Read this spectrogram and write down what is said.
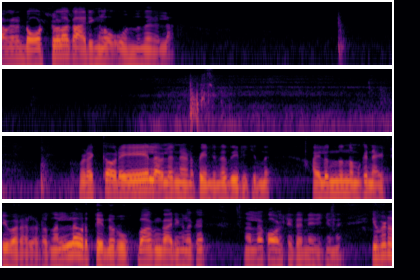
അങ്ങനെ ഡോട്ടുകളോ കാര്യങ്ങളോ ഒന്നും തന്നെ ഇല്ല. ഇവിടെയൊക്കെ ഒരേ ലെവൽ തന്നെയാണ് പെയിന്റിന്റെ ഇത് ഇരിക്കുന്നത് അതിലൊന്നും നമുക്ക് നെഗറ്റീവ് പറയാമല്ലോ കേട്ടോ. നല്ല വൃത്തിയുണ്ട്. റൂഫ് ഭാഗം കാര്യങ്ങളൊക്കെ നല്ല ക്വാളിറ്റി തന്നെ ഇരിക്കുന്നത് ഇവിടെ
